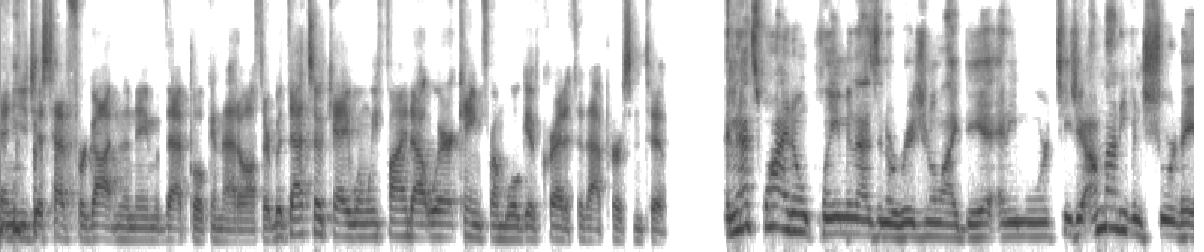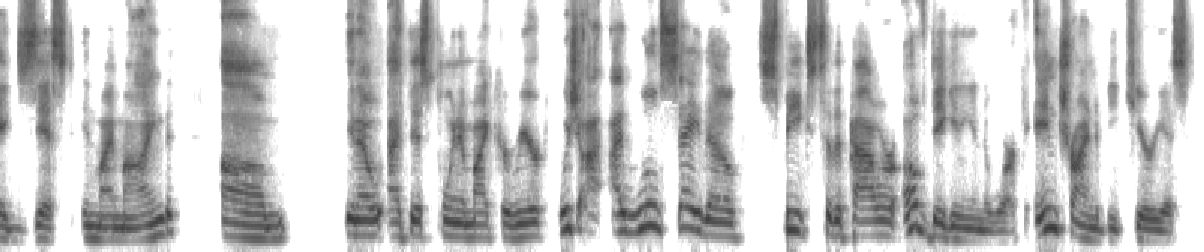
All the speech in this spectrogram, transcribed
and you just have forgotten the name of that book and that author. But that's okay. When we find out where it came from, we'll give credit to that person too. And that's why I don't claim it as an original idea anymore, TJ. I'm not even sure they exist in my mind um, you know, at this point in my career, which I, I will say though speaks to the power of digging into work and trying to be curious.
